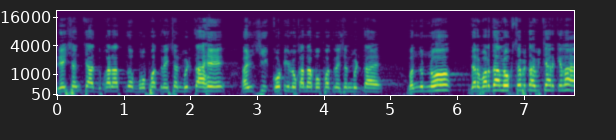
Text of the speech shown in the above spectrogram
रेशनच्या दुकानातनं मोफत रेशन मिळतं आहे. ऐंशी कोटी लोकांना मोफत रेशन मिळतं आहे बंधूंनो जर वर्धा लोकसभेचा विचार केला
